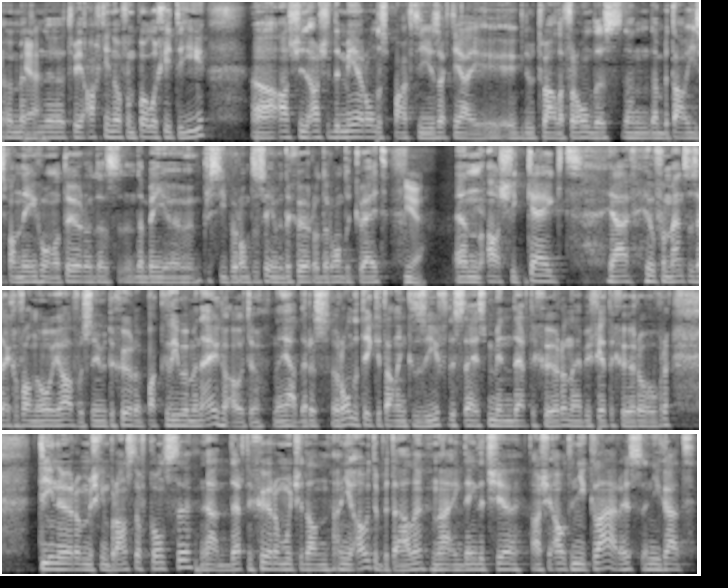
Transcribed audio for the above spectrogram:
Uh, met ja. een 218 of een Polo GTI. als, je, als je de meer rondes pakt en je zegt, ja, ik doe 12 rondes, dan, dan betaal je iets van 900 euro. Dat is, dan ben je in principe rond de 70 euro de ronde kwijt. Ja. En als je kijkt, ja, heel veel mensen zeggen van, oh ja, voor 70 euro pak ik liever mijn eigen auto. Nou ja, er is rondeticket al inclusief, dus dat is min 30 euro, dan heb je 40 euro over. 10 euro misschien brandstofkosten. Ja, 30 euro moet je dan aan je auto betalen. Nou, ik denk dat je, als je auto niet klaar is en je gaat,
